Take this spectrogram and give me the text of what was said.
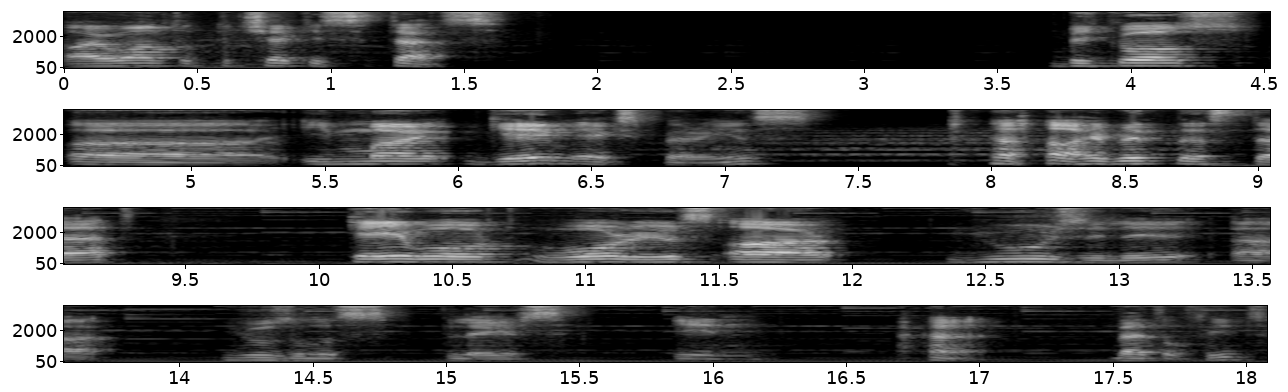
I wanted to check his stats because uh, in my game experience, I witnessed that keyboard warriors are usually uh, useless players in Battlefield.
